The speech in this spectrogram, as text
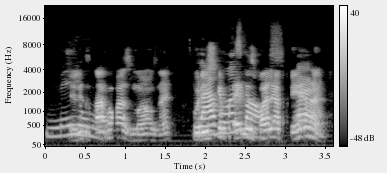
Nenhuma. Eles lavam as mãos, né? Por Lavam isso que para eles mãos. vale a pena. É.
